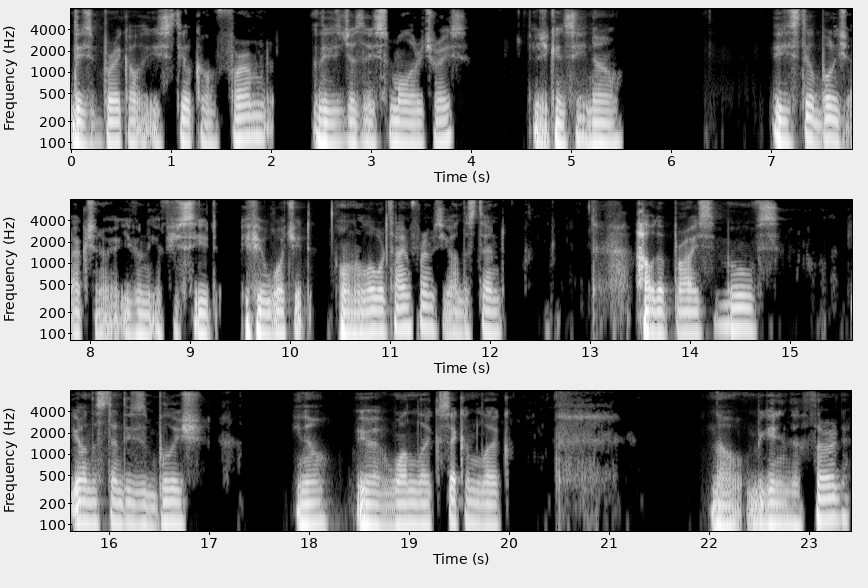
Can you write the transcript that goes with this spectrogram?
this breakout is still confirmed. This is just a small retrace, as you can see now. It is still bullish action, even if you see it, if you watch it on lower time frames, you understand how the price moves. You understand this is bullish. You know, you have one leg, second leg. Now beginning the third.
